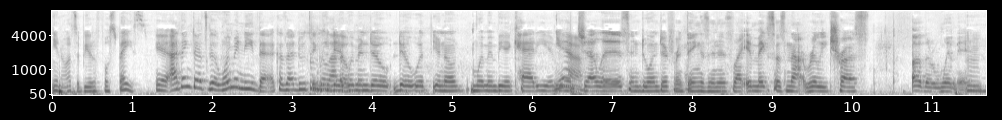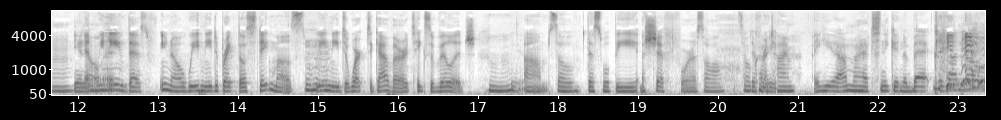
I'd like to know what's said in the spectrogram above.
you know, it's a beautiful space. Yeah, I think that's good. Women need that because I do think We a lot do. of women deal deal with you know women being catty and Yeah. being jealous and doing different things, and it's like it makes us not really trust other women. You know, Mm-hmm. and we need this. You know, we need to break those stigmas. We need to work together. It takes a village. Um, so this will be a shift for us all. It's a different time. Yeah, I might have to sneak in the back because I know.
